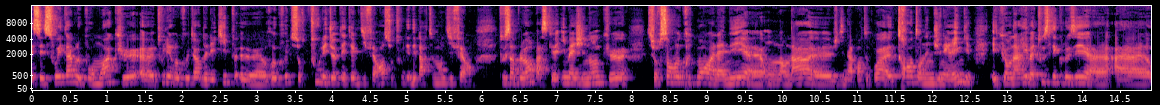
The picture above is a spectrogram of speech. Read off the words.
c'est souhaitable pour moi que euh, tous les recruteurs de l'équipe recrutent sur tous les job titles différents, sur tous les départements différents. Tout simplement parce que imaginons que sur 100 recrutements à l'année, on en a, je dis n'importe quoi, 30 en engineering, et qu'on arrive à tous les closer à,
